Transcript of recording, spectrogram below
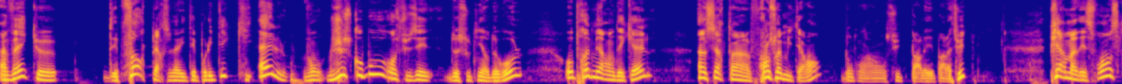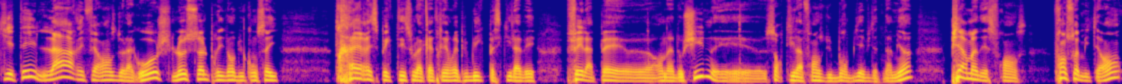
avec euh, des fortes personnalités politiques qui, elles, vont jusqu'au bout refuser de soutenir De Gaulle, au premier rang desquels un certain François Mitterrand, dont on va ensuite parler par la suite. Pierre Mendès France, qui était la référence de la gauche, le seul président du Conseil très respecté sous la quatrième République parce qu'il avait fait la paix euh, en Indochine et euh, sorti la France du bourbier vietnamien. Pierre Mendès France, François Mitterrand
